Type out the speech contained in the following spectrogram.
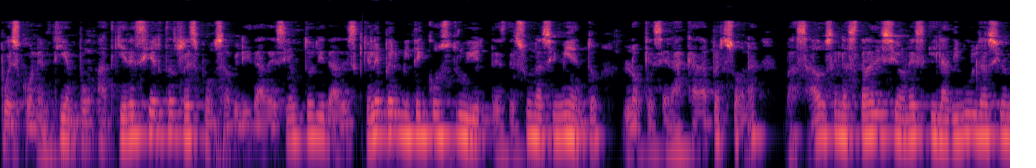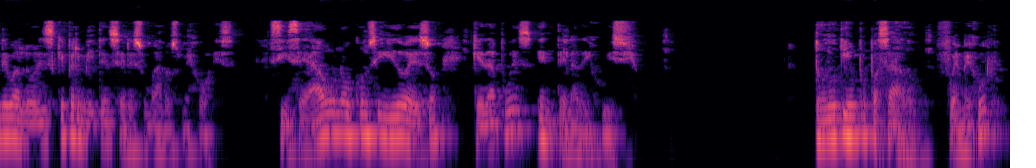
pues con el tiempo adquiere ciertas responsabilidades y autoridades que le permiten construir desde su nacimiento lo que será cada persona, basados en las tradiciones y la divulgación de valores que permiten seres humanos mejores. Si se ha o no conseguido eso, queda pues en tela de juicio todo tiempo pasado fue mejor.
